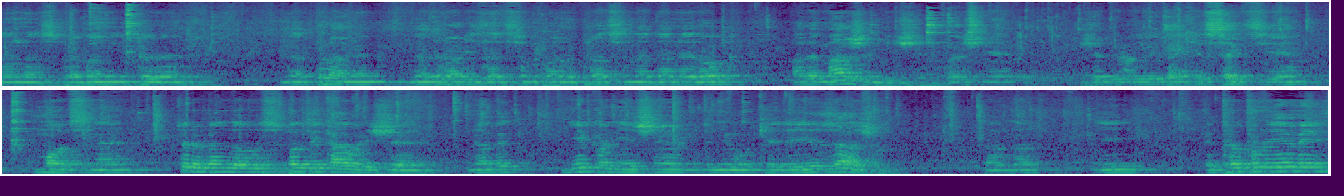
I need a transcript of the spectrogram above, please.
nad sprawami, które nad planem, nad realizacją planu pracy na dany rok, ale marzy mi się właśnie, żeby były takie sekcje mocne, które będą spotykały się nawet niekoniecznie w dniu, kiedy jest zarząd. Prawda? I proponujemy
